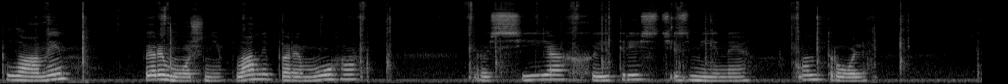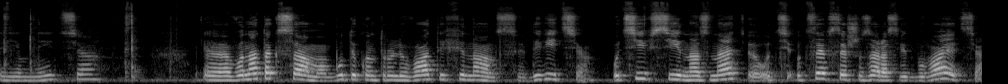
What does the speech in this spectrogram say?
Плани переможні. Плани перемога. Росія, хитрість, зміни, контроль, таємниця. Е, Вона так само буде контролювати фінанси. Дивіться, оці всі назнать, е, оці, оце все, що зараз відбувається,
